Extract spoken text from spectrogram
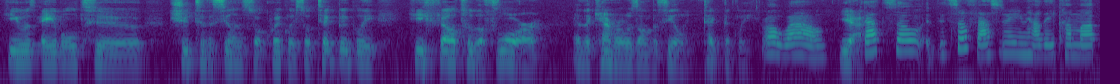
he was able to shoot to the ceiling so quickly. So technically he fell to the floor and the camera was on the ceiling technically. Oh, wow. Yeah. That's so. It's so fascinating how they come up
